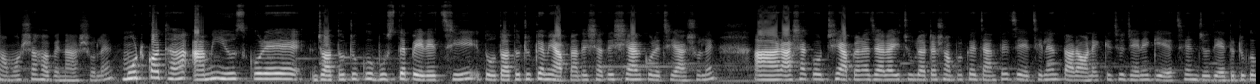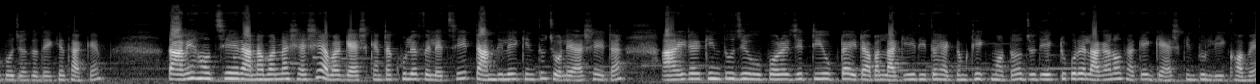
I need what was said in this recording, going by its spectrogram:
সমস্যা হবে না আসলে। মোট কথা, আমি ইউজ করে যতটুকু বুঝতে পেরেছি, তো ততটুকু আমি আপনাদের সাথে শেয়ার করেছি আসলে। আর আশা করছি আপনারা যারা এই চুলাটা সম্পর্কে জানতে চেয়েছিলেন, তারা অনেক কিছু জেনে গিয়েছেন যদি এতটুকু পর্যন্ত দেখে থাকেন। তা আমি হচ্ছে রান্নাবান্না শেষে আবার গ্যাস ক্যানটা খুলে ফেলেছি। টান দিলেই কিন্তু চলে আসে এটা। আর এটার কিন্তু যে উপরের যে টিউবটা, এটা আবার লাগিয়ে দিতে হয় একদম ঠিক মতো। যদি একটু করে লাগানো থাকে, গ্যাস কিন্তু লিক হবে।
